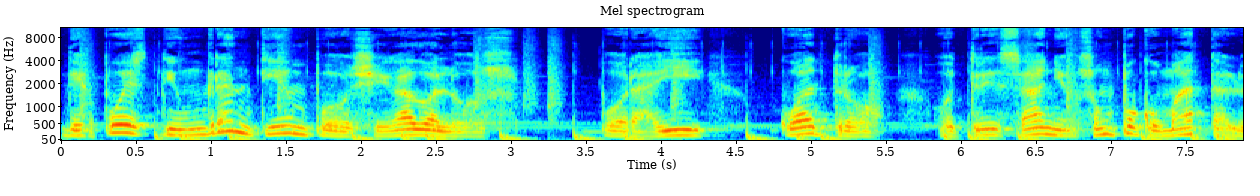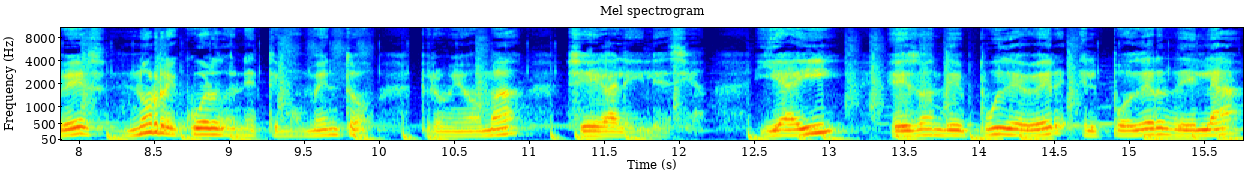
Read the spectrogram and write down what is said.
después de un gran tiempo, llegado a los por ahí cuatro o tres años, un poco más tal vez, no recuerdo en este momento, pero mi mamá llega a la iglesia. Y ahí es donde pude ver el poder de la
